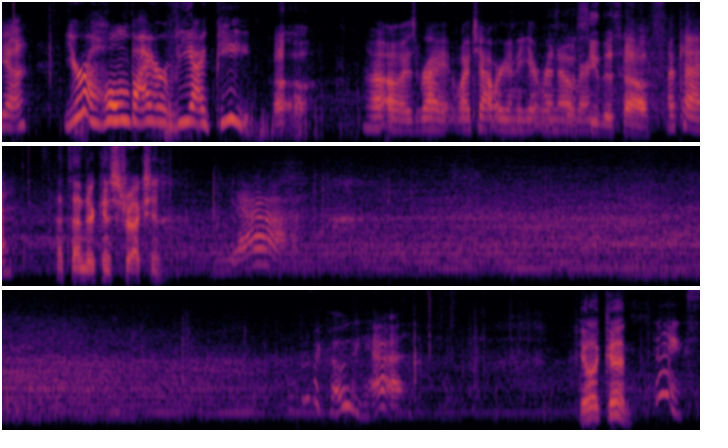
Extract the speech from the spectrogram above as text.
yeah. You're a home buyer VIP. Uh-oh. Uh oh, is right. Watch out, we're gonna get run Let's over. go see this house. Okay. That's under construction. Yeah. This is cozy hat. You look good. Thanks.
